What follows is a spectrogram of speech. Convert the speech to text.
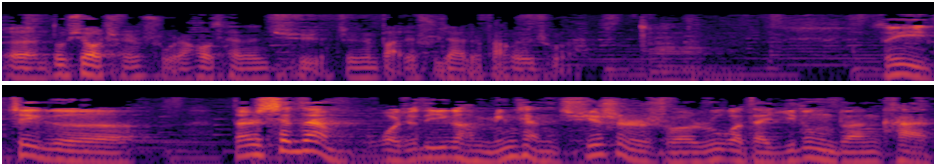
呃，都需要成熟，然后才能去真正把这数据价值发挥出来，哦。所以这个，但是现在我觉得一个很明显的趋势是说，如果在移动端看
